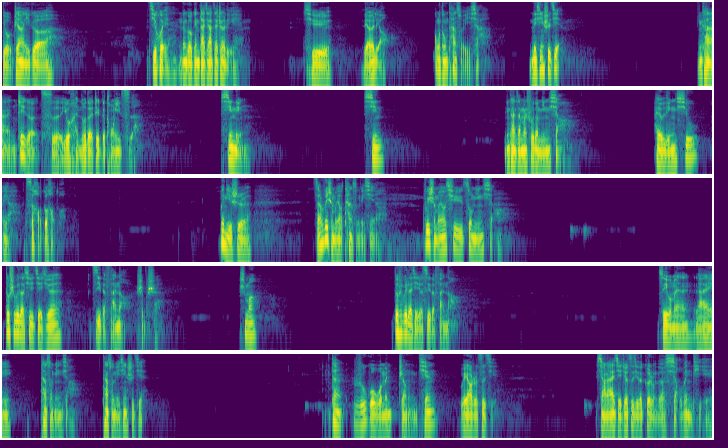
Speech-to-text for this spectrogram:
有这样一个机会，能够跟大家在这里去聊一聊，共同探索一下内心世界。你看这个词有很多的这个同义词，心灵、心。你看咱们说的冥想，还有灵修，哎呀，词好多好多。问题是，咱为什么要探索内心啊？为什么要去做冥想？都是为了去解决自己的烦恼，是不是？是吗？都是为了解决自己的烦恼，所以我们来探索冥想，探索内心世界。但如果我们整天围绕着自己，想来解决自己的各种的小问题、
